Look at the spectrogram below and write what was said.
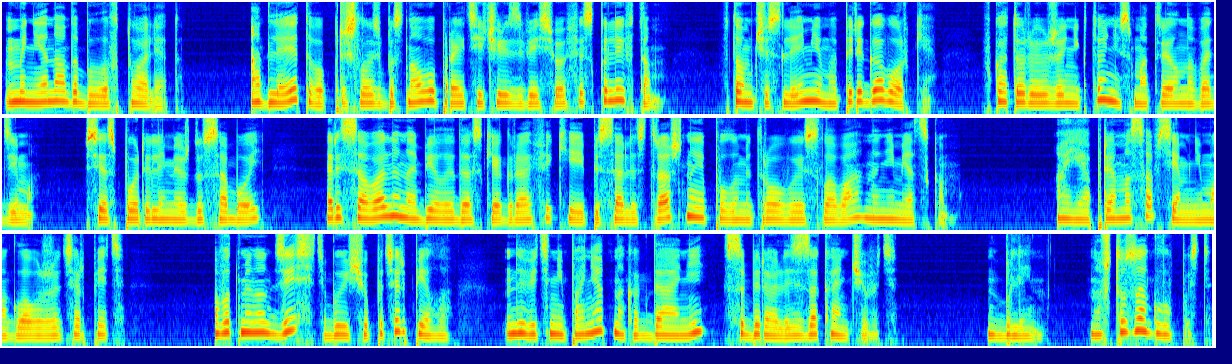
мне надо было в туалет. А для этого пришлось бы снова пройти через весь офис к лифтам, в том числе мимо переговорки — в которой уже никто не смотрел на Вадима. Все спорили между собой, рисовали на белой доске графики и писали страшные полуметровые слова на немецком. А я прямо совсем не могла уже терпеть. Вот минут десять бы еще потерпела. Да ведь непонятно, когда они собирались заканчивать. Блин, ну что за глупость?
